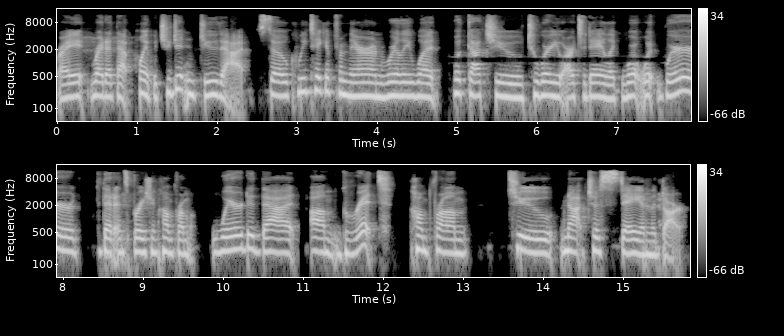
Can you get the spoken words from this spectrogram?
right? Right at that point. But you didn't do that. So can we take it from there and really what what got you to where you are today? Like what what where did that inspiration come from? Where did that um grit come from to not just stay in the dark?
